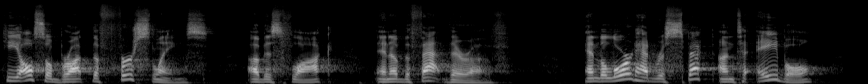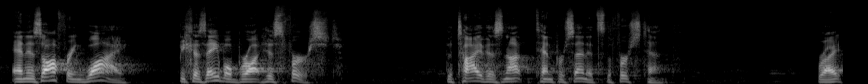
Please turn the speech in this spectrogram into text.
he also brought the firstlings of his flock and of the fat thereof. And the Lord had respect unto Abel and his offering. Why? Because Abel brought his first. The tithe is not 10%, it's the first tenth. Right?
